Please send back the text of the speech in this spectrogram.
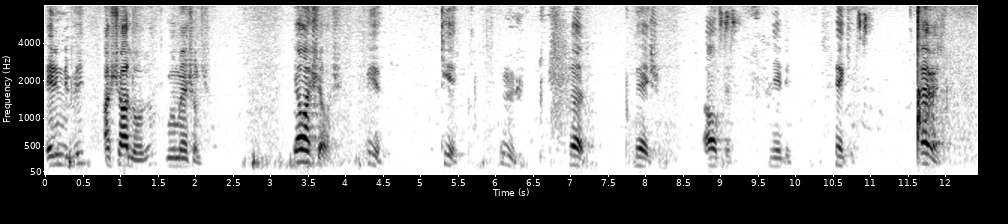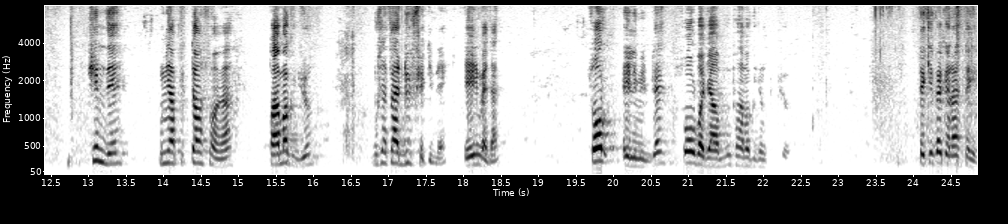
elini bir aşağı doğru vurmaya çalışıyorum. Yavaş yavaş. 1, 2, 3, 4, 5, 6, 7, 8. Evet. Şimdi bunu yaptıktan sonra parmak ucu bu sefer düz şekilde eğilmeden sol elimizle sol bacağımın parmak ucunu tutuyorum. Peki ve kadar sayın.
